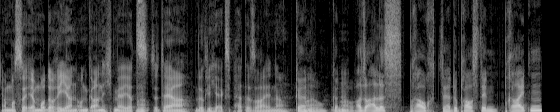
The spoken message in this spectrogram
Er muss eher moderieren und gar nicht mehr jetzt ja. der wirkliche Experte sein. Ne? Genau, ja. genau. Also alles braucht, ja, du brauchst den Breiten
